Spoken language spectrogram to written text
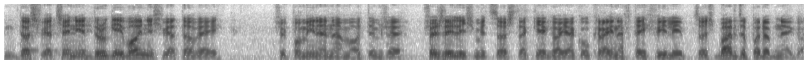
doświadczenie II wojny światowej przypomina nam o tym, że przeżyliśmy coś takiego jak Ukraina w tej chwili, coś bardzo podobnego.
